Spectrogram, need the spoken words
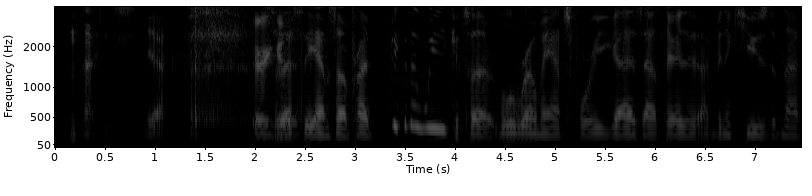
nice. Yeah. Very so good. that's the Amazon Prime pick of the week. It's a little romance for you guys out there. I've been accused of not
